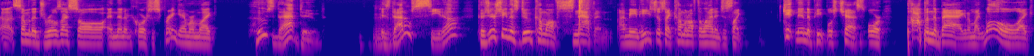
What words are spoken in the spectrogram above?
uh, some of the drills I saw, and then of course the spring game where I'm like, "Who's that dude? Is Mhm. that Osita?" Because you're seeing this dude come off snapping. I mean, he's just like coming off the line and just like getting into people's chests or popping the bag, and I'm like, "Whoa!" Like,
